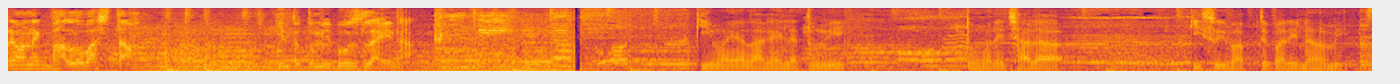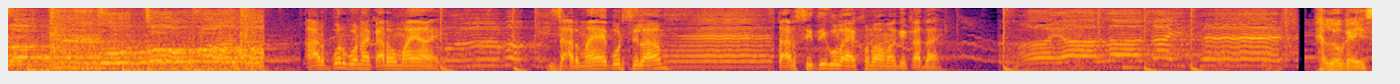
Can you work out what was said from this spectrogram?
তোমারে অনেক ভালোবাসতাম কিন্তু তুমি বুঝলাই না। কি মায়া লাগাইলা তুমি? তোমারে ছাড়া কিছুই ভাবতে পারি না আমি। আর পড়ব না কারও মায়ায়। যার মায়ায় পড়ছিলাম তার স্মৃতিগুলো এখনও আমাকে কাঁদায়। হ্যালো গাইস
